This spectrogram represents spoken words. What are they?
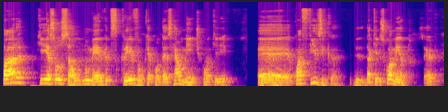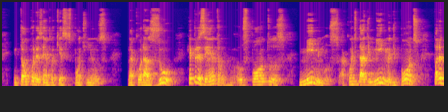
para que a solução numérica descreva o que acontece realmente com aquele, é, com a física daquele escoamento, certo? Então, por exemplo, aqui esses pontinhos na cor azul representam os pontos mínimos, a quantidade mínima de pontos para,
